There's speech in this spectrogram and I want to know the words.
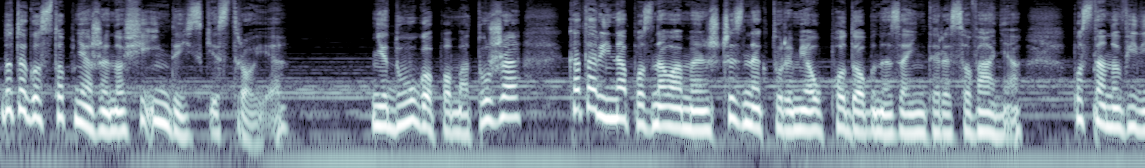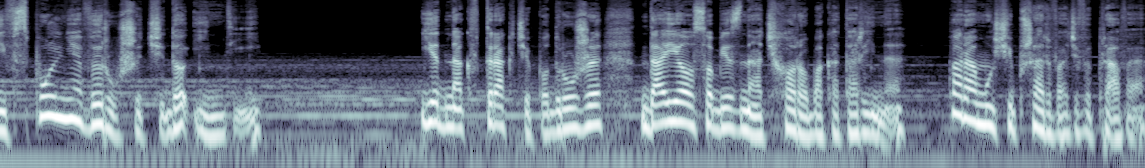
do tego stopnia, że nosi indyjskie stroje. Niedługo po maturze Katarina poznała mężczyznę, który miał podobne zainteresowania. Postanowili wspólnie wyruszyć do Indii. Jednak w trakcie podróży daje o sobie znać choroba Katariny. Para musi przerwać wyprawę.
